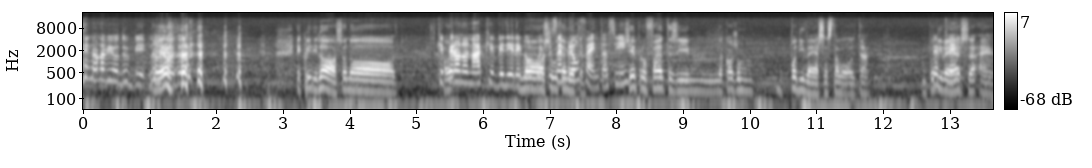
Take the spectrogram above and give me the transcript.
non avevo dubbi, non avevo dubbi. e quindi no, sono Che però non ha a che vedere con No, questo. È sempre un fantasy? sempre un fantasy, mm, una cosa un, un po' diversa stavolta. Un po' Perché? diversa, eh,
